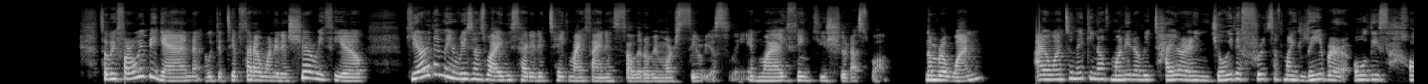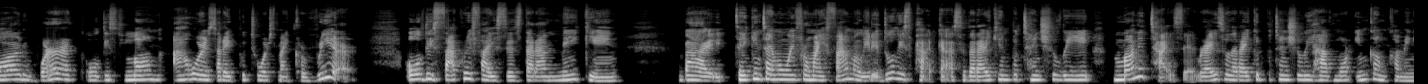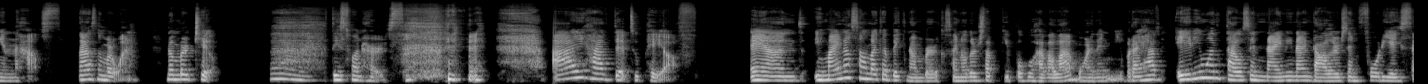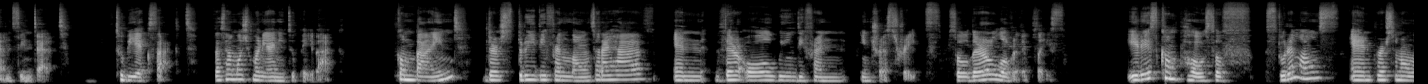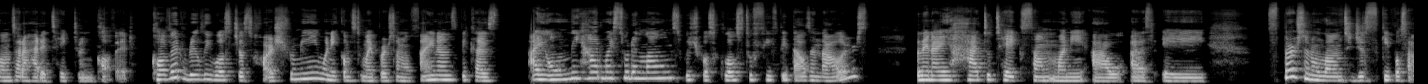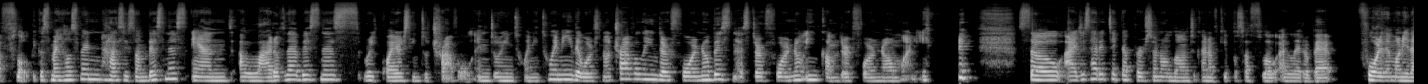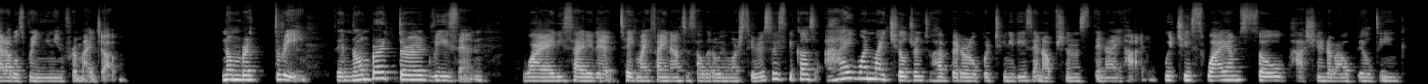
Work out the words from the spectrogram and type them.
So before we begin with the tips that I wanted to share with you, here are the main reasons why I decided to take my finances a little bit more seriously and why I think you should as well. Number one, I want to make enough money to retire and enjoy the fruits of my labor, all this hard work, all these long hours that I put towards my career, all these sacrifices that I'm making by taking time away from my family to do this podcast so that I can potentially monetize it, right? So that I could potentially have more income coming in the house. That's number one. Number two, this one hurts. I have debt to pay off. And it might not sound like a big number because I know there's some people who have a lot more than me, but I have $81,099.48 in debt to be exact. That's how much money I need to pay back. Combined, there's three different loans that I have, and they're all with different interest rates. So they're all over the place. It is composed of student loans and personal loans that I had to take during COVID. COVID really was just harsh for me when it comes to my personal finance because I only had my student loans, which was close to $50,000. But then I had to take some money out as a personal loan to just keep us afloat because my husband has his own business and a lot of that business requires him to travel. And during 2020, there was no traveling, therefore no business, therefore no income, therefore no money. so I just had to take that personal loan to kind of keep us afloat a little bit for the money that I was bringing in from my job. Number three, the number third reason why I decided to take my finances a little bit more seriously is because I want my children to have better opportunities and options than I had, which is why I'm so passionate about building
